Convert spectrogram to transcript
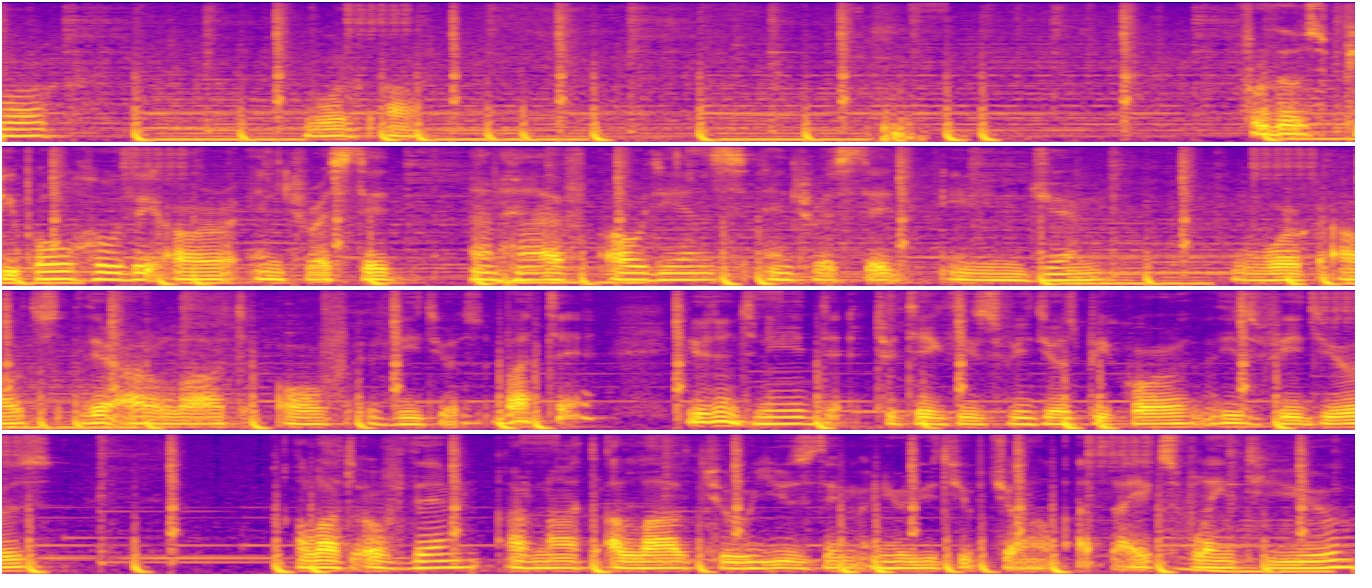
Work workout those people who they are interested and have audience interested in gym workouts. There are a lot of videos but uh, you don't need to take these videos because these videos a lot of them are not allowed to reuse them on your youtube channel. As i explained to you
